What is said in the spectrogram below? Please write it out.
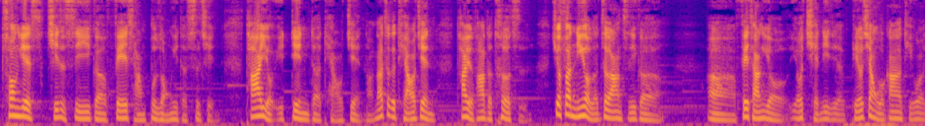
创业其实是一个非常不容易的事情，它有一定的条件啊。那这个条件它有它的特质，就算你有了这样子一个呃非常有有潜力的，比如像我刚刚提过。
